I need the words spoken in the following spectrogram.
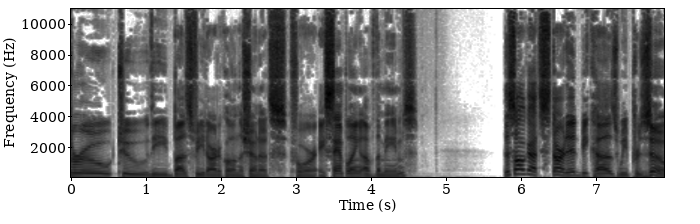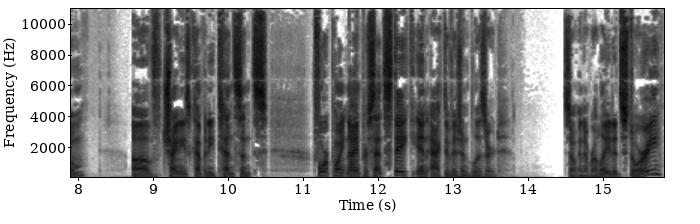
through to the BuzzFeed article in the show notes for a sampling of the memes. This all got started because we presume of Chinese company Tencent's 4.9% stake in Activision Blizzard. So, in a related story,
